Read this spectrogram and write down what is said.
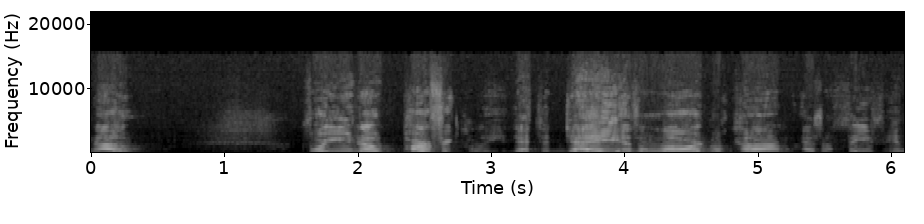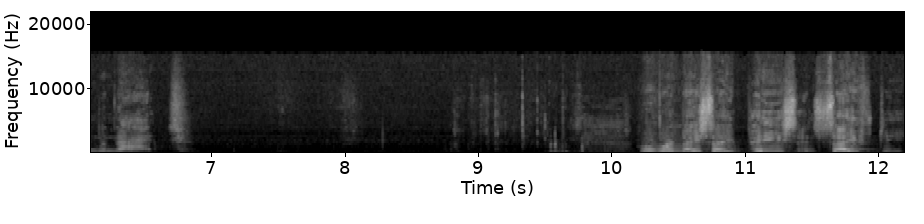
know. For you know perfectly that the day of the Lord will come as a thief in the night. For when they say peace and safety,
